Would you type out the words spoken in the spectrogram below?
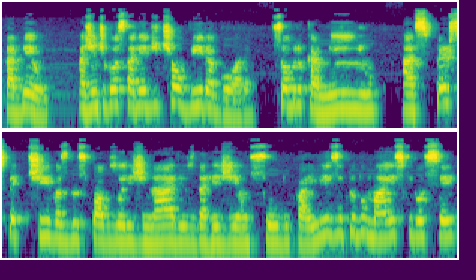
Tadeu, a gente gostaria de te ouvir agora sobre o caminho, as perspectivas dos povos originários da região sul do país e tudo mais que você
